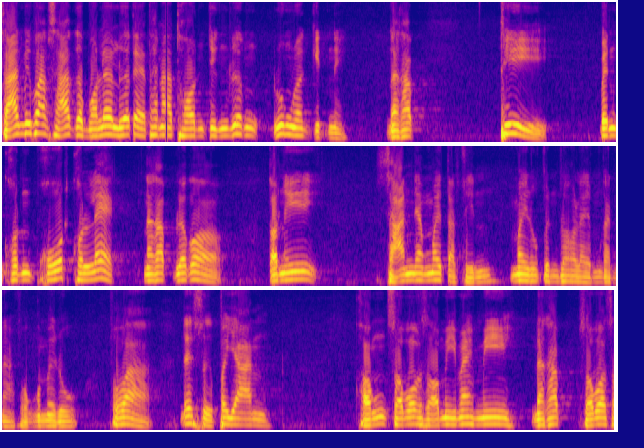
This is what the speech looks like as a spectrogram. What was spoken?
ศาลพิพากษาเกือบหมดแล้วเหลือแต่ธนาธรจึงเรื่องรุ่งเรืองกิจนี่นะครับ ที่เป็นคนโพสต์คนแรกนะครับ แล้วก็ตอนนี้ ศาลยังไม่ตัดสินไม่รู้เป็นเพราะอะไรเหมือนกันนะผมก็ไม่รู้ เพราะว่าได้สืบพยานของสปปสมีไหมมีนะครับสปปส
